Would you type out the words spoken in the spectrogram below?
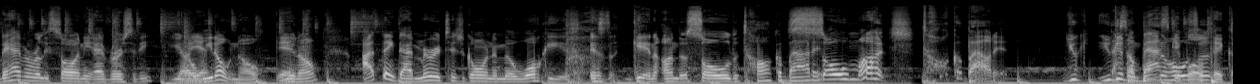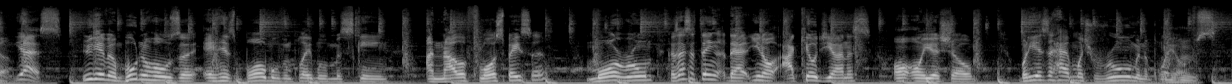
they haven't really saw any adversity. You Oh, know, yeah? we don't know. Yeah. You know, I think that Mirotic going to Milwaukee is, is getting undersold. Talk about it. so much. Talk about it. You you That's give a him basketball pickup. Yes, you give him Budenholzer and his ball movement, play movement scheme another floor spacer, more room. Because that's the thing that you know I killed Giannis on, on your show, but he doesn't have much room in the Mm-hmm.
